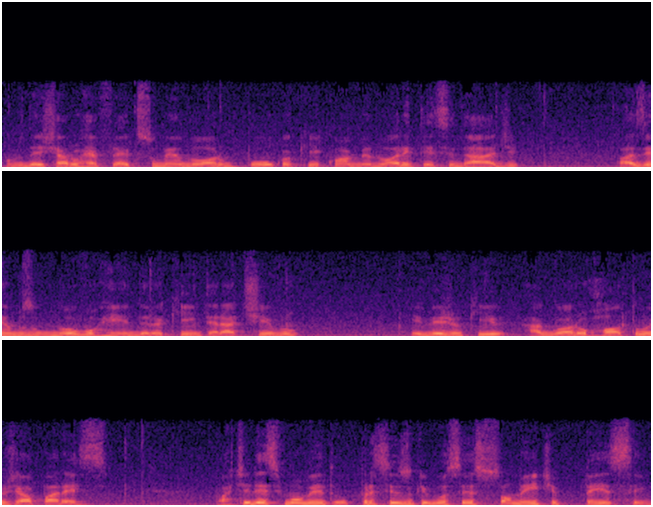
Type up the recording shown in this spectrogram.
vamos deixar o reflexo menor um pouco aqui, com a menor intensidade. Fazemos um novo render aqui interativo, e vejam que agora o rótulo já aparece. A partir desse momento, preciso que vocês somente pensem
